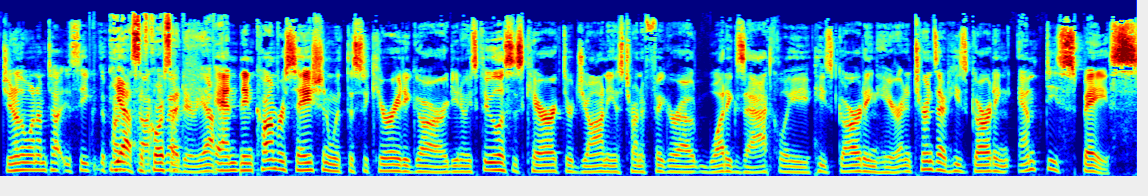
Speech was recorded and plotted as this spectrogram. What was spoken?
Do you know the one I'm talking? See the part Yes, I'm of course talking I do, yeah. And in conversation with the security guard, you know, he's Thewlis's character Johnny is trying to figure out what exactly he's guarding here, and it turns out he's guarding empty space.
